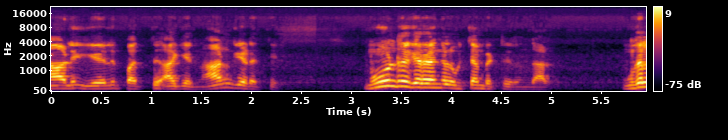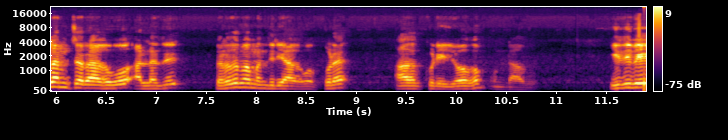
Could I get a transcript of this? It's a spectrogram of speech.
நாலு ஏழு பத்து ஆகிய நான்கு இடத்தில் மூன்று கிரகங்கள் உச்சம் பெற்றிருந்தால் முதலமைச்சராகவோ அல்லது பிரதம மந்திரியாகவோ கூட ஆகக்கூடிய யோகம் உண்டாகும். இதுவே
